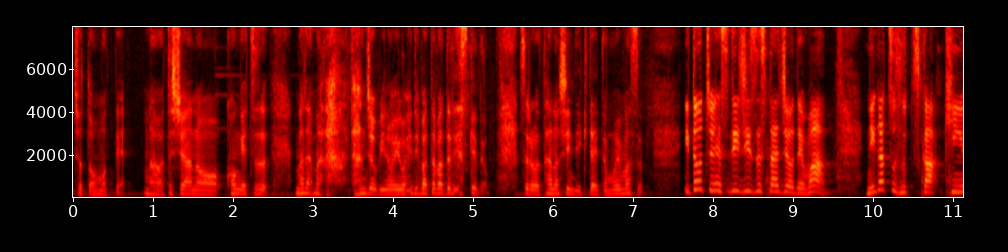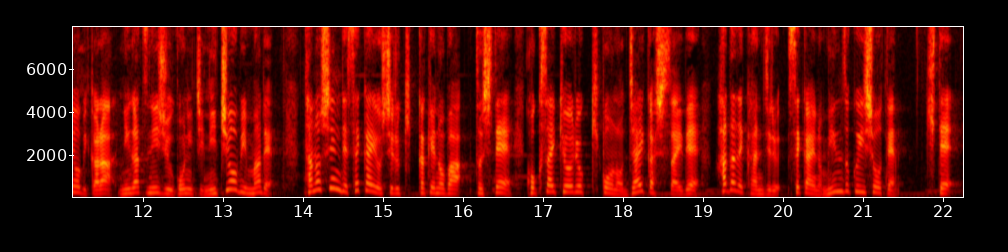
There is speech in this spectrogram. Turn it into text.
ちょっと思って。まあ私はあの今月まだまだ誕生日のお祝いでバタバタですけどそれを楽しんでいきたいと思います。伊藤忠 SDGs スタジオでは2月2日金曜日から2月25日日曜日まで楽しんで世界を知るきっかけの場として国際協力機構の JICA 主催で肌で感じる世界の民族衣装展着て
